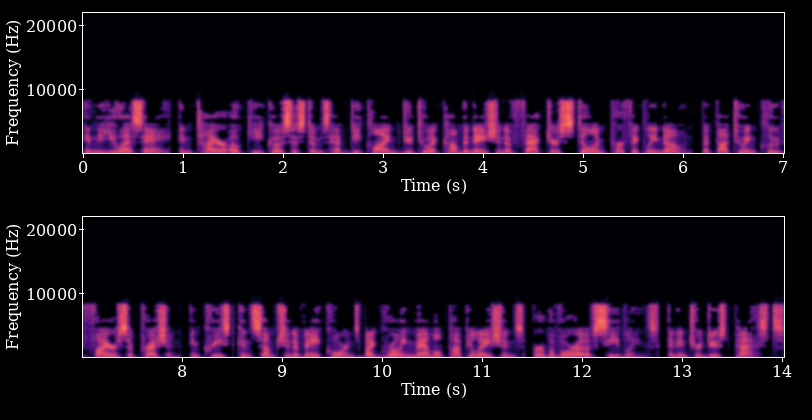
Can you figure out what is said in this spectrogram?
In the USA, entire oak ecosystems have declined due to a combination of factors still imperfectly known, but thought to include fire suppression, increased consumption of acorns by growing mammal populations, herbivory of seedlings, and introduced pests.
